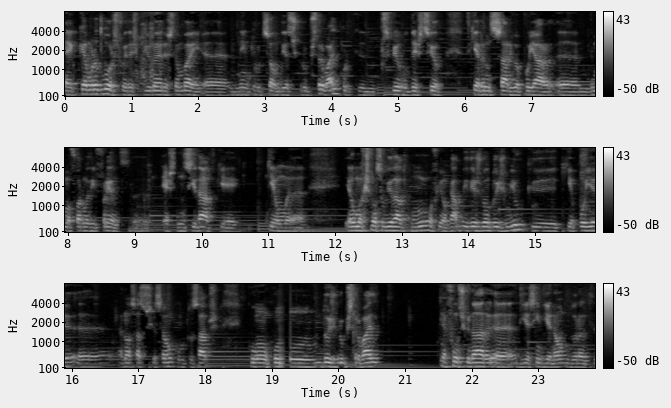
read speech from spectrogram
A Câmara de Louros foi das pioneiras também uh, na introdução desses grupos de trabalho, porque percebeu desde cedo que era necessário apoiar uh, de uma forma diferente esta necessidade que é, que é uma é uma responsabilidade comum, ao fim e ao cabo, e desde o ano 2000 que, que apoia uh, a nossa associação, como tu sabes, com, com dois grupos de trabalho a funcionar uh, dia sim, dia não, durante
